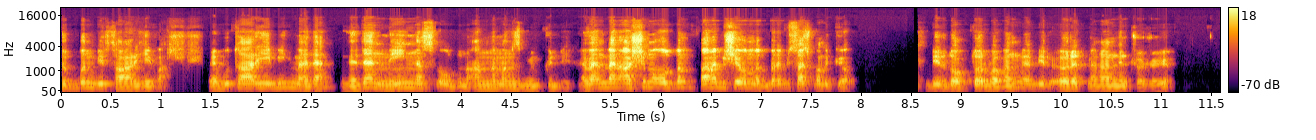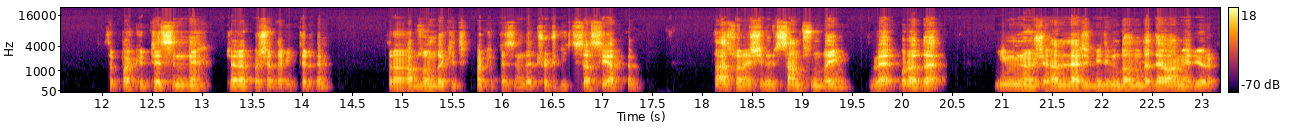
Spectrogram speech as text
Tıbbın bir tarihi var ve bu tarihi bilmeden neden neyin nasıl olduğunu anlamanız mümkün değil. Efendim ben aşımı oldum, bana bir şey olmadı. Böyle bir saçmalık yok. Bir doktor babanın ve bir öğretmen annenin çocuğu. Tıp fakültesini Cerrahpaşa'da bitirdim. Trabzon'daki tıp fakültesinde çocuk ihtisası yaptım. Daha sonra şimdi Samsun'dayım ve burada immünoloji alerji bilim dalında devam ediyorum.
